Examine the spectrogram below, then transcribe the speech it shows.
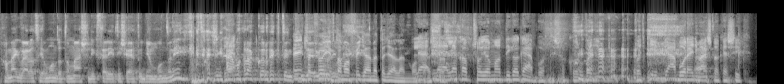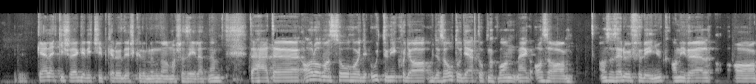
ha megvárod, hogy a mondatom második felét is el tudjam mondani, kedves Gábor, le. akkor rögtön Én csak felhívtam a figyelmet egy ellentmondásra. Le, le, lekapcsoljam addig a Gábort is, akkor vagy, vagy két Gábor egymásnak esik kell egy kis reggeli csipkerődés, különben unalmas az élet, nem? Tehát uh, arról van szó, hogy úgy tűnik, hogy, a, hogy az autógyártóknak van meg az, a, az az erőfölényük, amivel a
